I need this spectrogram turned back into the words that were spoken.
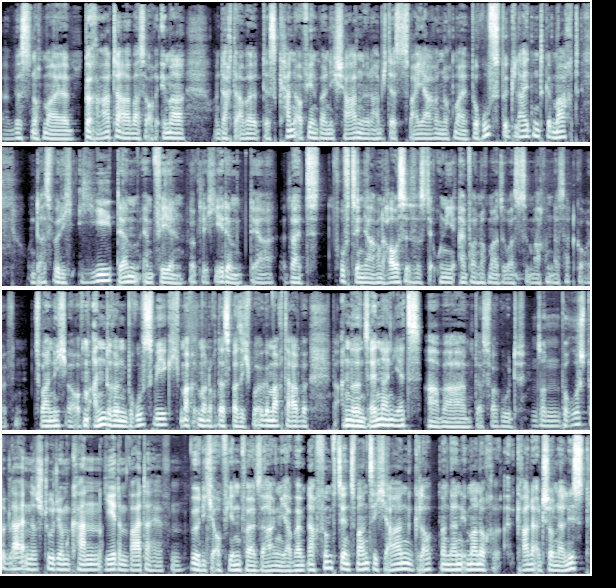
wirst nochmal Berater, was auch immer und dachte aber, das kann auf jeden Fall nicht schaden. Und dann habe ich das zwei Jahre nochmal berufsbegleitend gemacht und das würde ich jedem empfehlen, wirklich jedem, der seit 15 Jahren raus ist aus der Uni, einfach nochmal sowas zu machen. Das hat geholfen. Zwar nicht auf einem anderen Berufsweg, ich mache immer noch das, was ich vorher gemacht habe, bei anderen Sendern jetzt, aber das war gut. So ein berufsbegleitendes Studium kann jedem weiterhelfen. Würde ich auf jeden Fall sagen, ja, weil nach 15, 20 Jahren glaubt man dann immer noch, gerade als Journalist,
